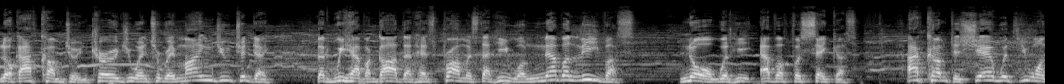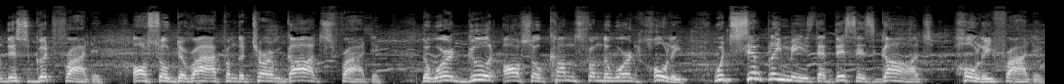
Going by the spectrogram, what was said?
Look, I've come to encourage you and to remind you today that we have a God that has promised that He will never leave us, nor will He ever forsake us. I've come to share with you on this Good Friday, also derived from the term God's Friday. The word good also comes from the word holy, which simply means that this is God's Holy Friday.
